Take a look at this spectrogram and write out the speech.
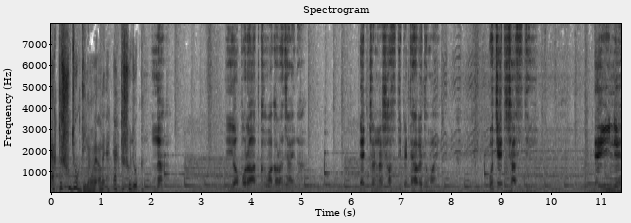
একটা সুযোগ দিন একটা সুযোগ। না এই অপরাধ ক্ষমা করা যায় না। এর জন্য শাস্তি পেতে হবে তোমায়। উচিত শাস্তি। এই নে।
